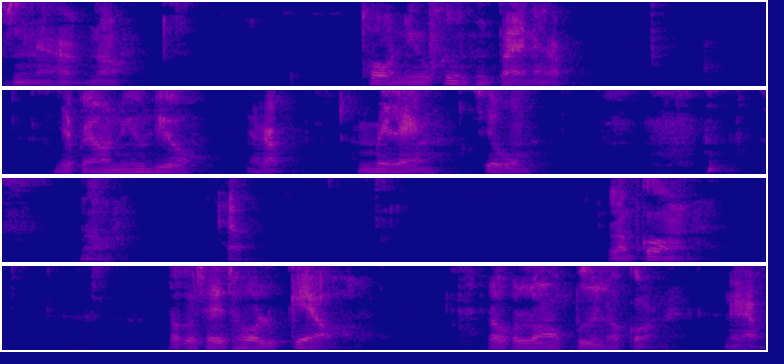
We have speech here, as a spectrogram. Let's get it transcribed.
ริง ๆนะครับเนาะ ท่อนิ้วครึ่งขึ้นไปนะครับ อย่าไปเอานิ้วเดียวนะครับ ไม่แรงเชื่อผมเนาะครับลำกล้อง เราก็ใช้ท่อลูกแก้ว เราก็ลองปืนเราก่อนนะครับ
